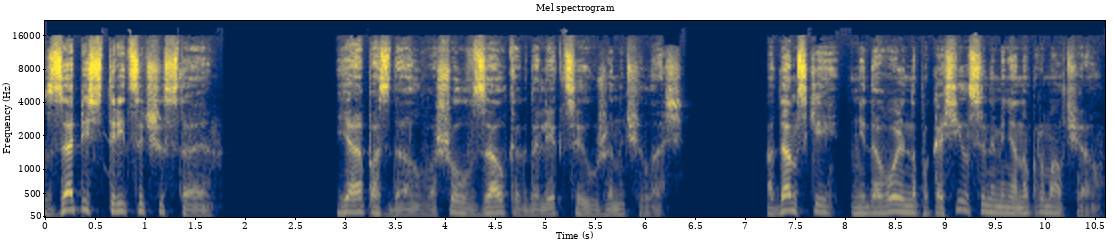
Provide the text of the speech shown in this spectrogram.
Запись 36. Я опоздал, вошел в зал, когда лекция уже началась. Адамский недовольно покосился на меня, но промолчал.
